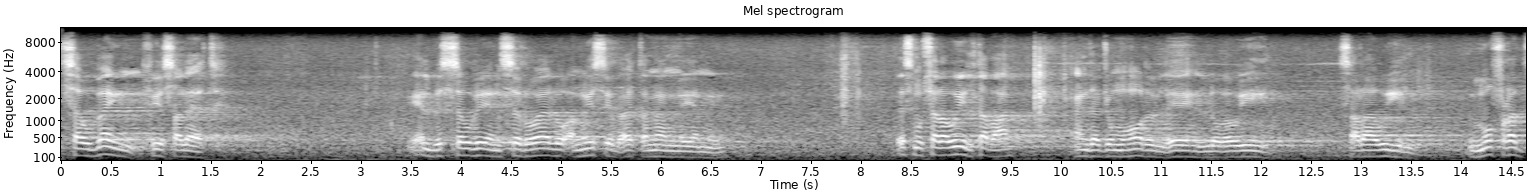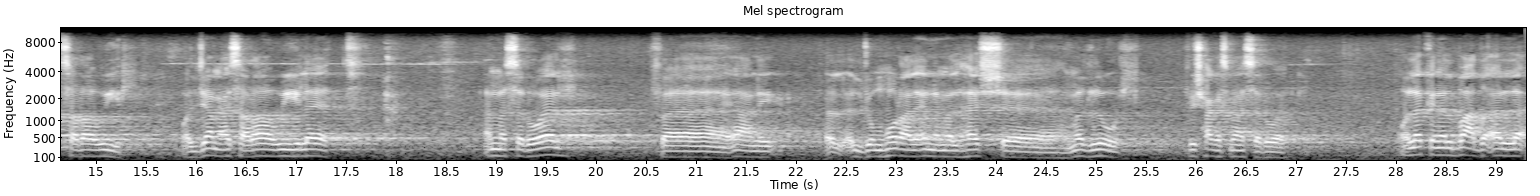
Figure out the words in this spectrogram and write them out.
ثوبين في صلاته. يلبس ثوبين سروال وقميص يبقى تمام مية اسمه سراويل طبعا عند جمهور اللغويين. سراويل. المفرد سراويل والجمع سراويلات. أما سروال فيعني ال- الجمهور على أن ملهاش آه، مدلول. مفيش حاجة اسمها سروال. ولكن البعض قال لا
